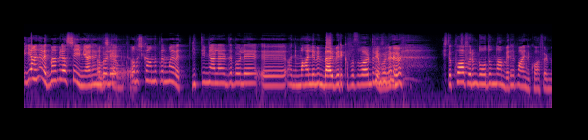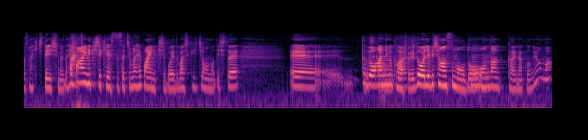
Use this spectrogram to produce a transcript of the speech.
Yani evet ben biraz şeyim yani hani böyle alışkanlıklarıma evet gittiğim yerlerde böyle e, hani mahallemin berberi kafası vardır ya böyle. Evet. İşte kuaförüm doğduğumdan beri hep aynı kuaförüm mesela hiç değişmedi. Hep aynı kişi kesti saçımı, hep aynı kişi boyadı. Başka hiç olmadı. İşte eee tabii o annemin kuaförüydü. Öyle bir şansım oldu. O ondan kaynaklanıyor ama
